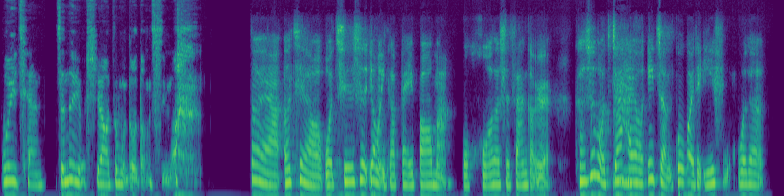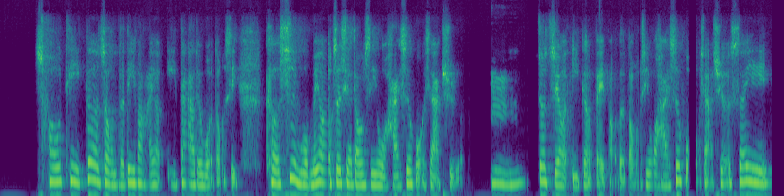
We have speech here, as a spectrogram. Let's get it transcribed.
我以前真的有需要这么多东西吗？对啊，而且哦，我其实是用一个背包嘛，我活了十三个月，可是我家还有一整柜的衣服，嗯、我的。抽屉各种的地方还有一大堆我的东西，可是我没有这些东西，我还是活下去了。嗯，就只有一个背包的东西，我还是活下去了。所以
